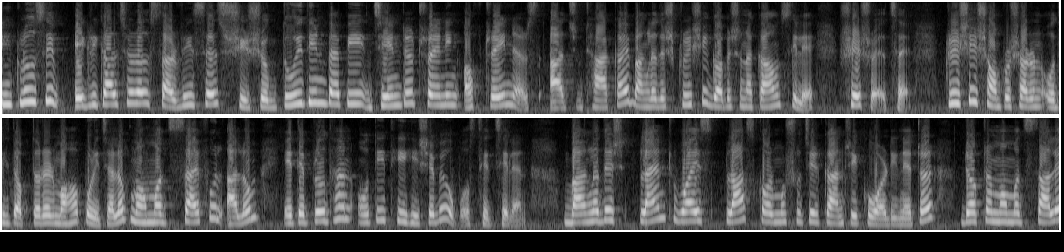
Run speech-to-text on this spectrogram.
ইনক্লুসিভ এগ্রিকালচারাল সার্ভিসেস শীর্ষক দুই দিনব্যাপী জেন্ডার ট্রেনিং অফ ট্রেনার্স আজ ঢাকায় বাংলাদেশ কৃষি গবেষণা কাউন্সিলে শেষ হয়েছে। কৃষি সম্প্রসারণ অধিদপ্তরের মহাপরিচালক মোহাম্মদ সাইফুল আলম এতে প্রধান অতিথি হিসেবে উপস্থিত ছিলেন। বাংলাদেশ প্ল্যান্ট ওয়াইজ প্লাস কর্মসূচির country coordinator doctor Mohammad Saleh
